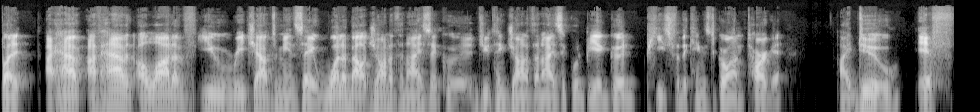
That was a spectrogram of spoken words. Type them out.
but I have I've had a lot of you reach out to me and say, "What about Jonathan Isaac? Uh, do you think Jonathan Isaac would be a good piece for the Kings to go on target?" I do, if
